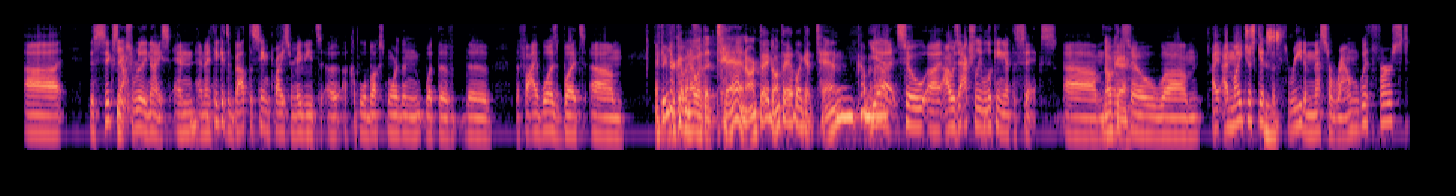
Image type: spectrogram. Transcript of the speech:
Uh, the six yeah. looks really nice, and and I think it's about the same price, or maybe it's a, a couple of bucks more than what the the the five was, but. Um, I think they're coming out with a 10, aren't they? Don't they have like a 10 coming yeah, out? Yeah, so uh, I was actually looking at the six. Um, okay. So um, I, I, might just get the three to mess around with first.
